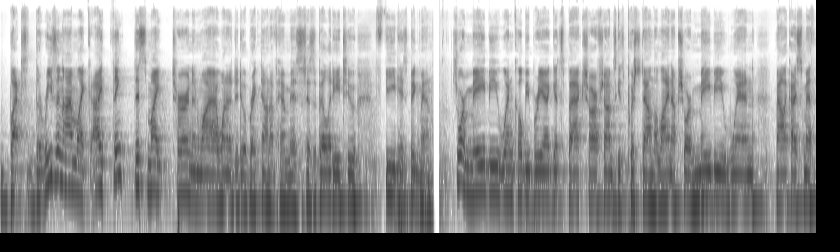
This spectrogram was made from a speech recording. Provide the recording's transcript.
But the reason I'm like, I think this might turn and why I wanted to do a breakdown of him is his ability to feed his big man. Sure, maybe when Koby Brea gets back, Sharavjamts gets pushed down the lineup. Sure, maybe when Malachi Smith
